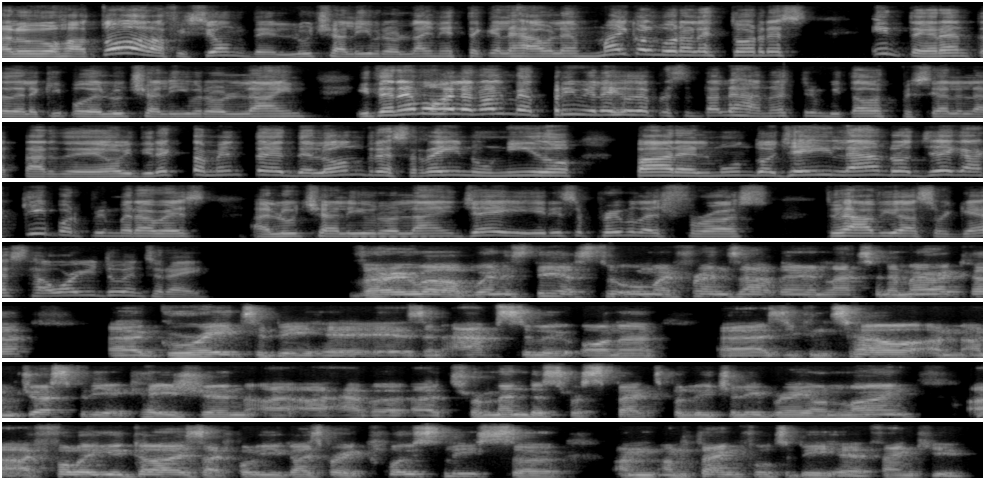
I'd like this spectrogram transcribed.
Saludos a toda la afición de Lucha Libre Online. Este que les habla es Michael Morales Torres, integrante del equipo de Lucha Libre Online. Y tenemos el enorme privilegio de presentarles a nuestro invitado especial en la tarde de hoy, directamente desde Londres, Reino Unido, para el mundo. Jay Landro llega aquí por primera vez a Lucha Libre Online. Jay, it is a privilege for us to have you as our guest. How are you doing today? Very well. Buenos dias to all my friends out there in Latin America. Uh, great to be here. It is an absolute honor. Uh, as you can tell, I'm, I'm dressed for the occasion. I, I have a, a, tremendous respect for Lucha Libre Online. Uh, I follow you guys. I follow you guys very closely. So I'm, I'm thankful to be here. Thank you.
